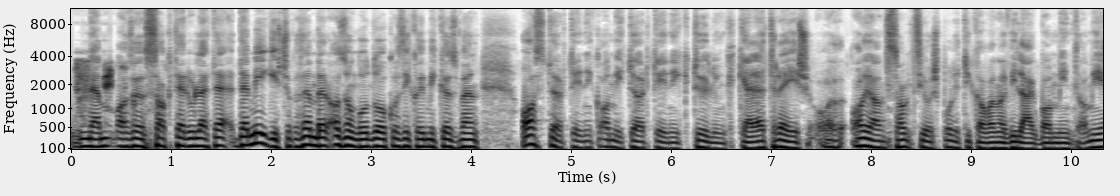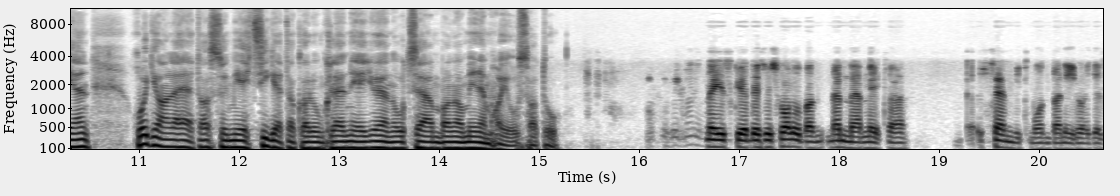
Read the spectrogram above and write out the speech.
nem az ön szakterülete, de mégiscsak az ember azon gondolkozik, hogy miközben az történik, ami történik tőlünk keletre, és olyan szankciós politika van a világban, mint amilyen, hogyan lehet az, hogy mi egy sziget akarunk lenni egy olyan óceánban, ami nem hajózható? Nehéz kérdés, és valóban nem mernék rá semmit mondani, hogy ez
